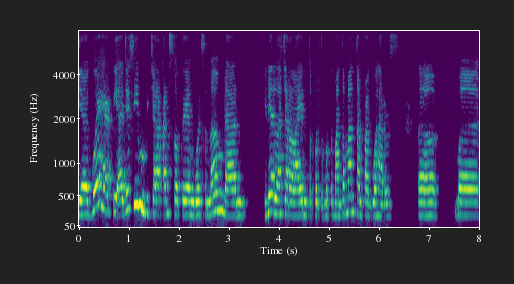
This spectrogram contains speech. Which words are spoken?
ya gue happy aja sih membicarakan sesuatu yang gue senang dan ini adalah cara lain untuk bertemu teman-teman tanpa gue harus uh, me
